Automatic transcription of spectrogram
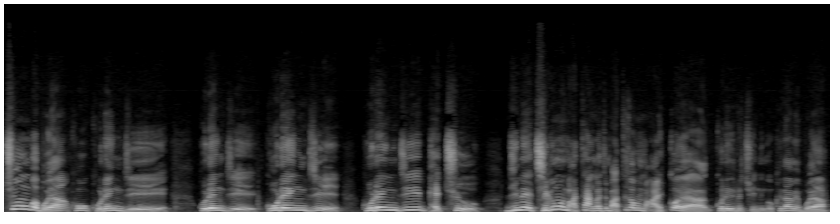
추운 거 뭐야? 고 고랭지 고랭지 고랭지 고랭지 배추. 니네 지금은 마트 안 가지 마트 가면 알 거야. 고랭지 배추 있는 거. 그 다음에 뭐야?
